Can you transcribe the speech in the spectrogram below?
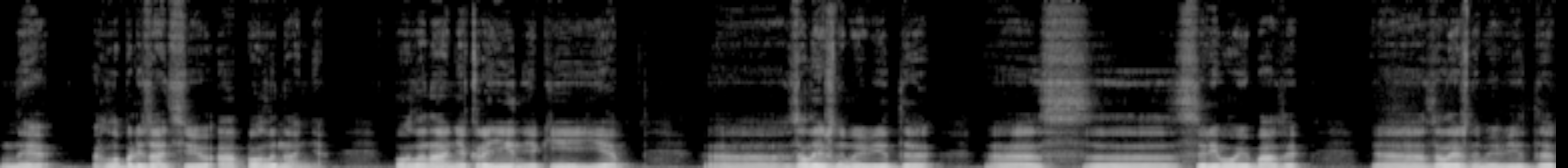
не глобалізацію, а поглинання. Поглинання країн, які є залежними від е, сирівої бази, е, залежними від е,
